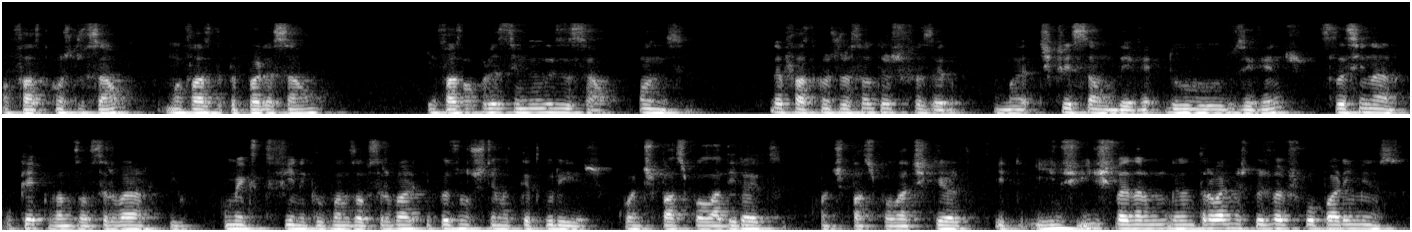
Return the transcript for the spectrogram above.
uma fase de construção, uma fase de preparação e a fase de operacionalização. Onde, na fase de construção, temos que fazer uma descrição de, do, dos eventos, selecionar o que é que vamos observar e como é que se define aquilo que vamos observar e depois um sistema de categorias. Quantos passos para o lado direito, quantos passos para o lado esquerdo. E, e isto vai dar um grande trabalho, mas depois vai-vos poupar imenso.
